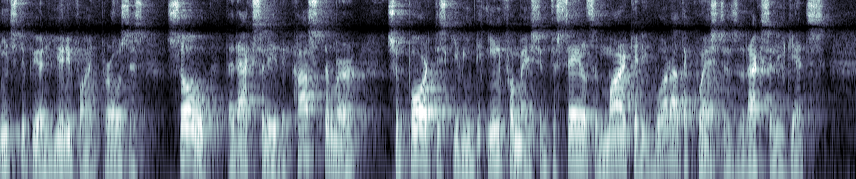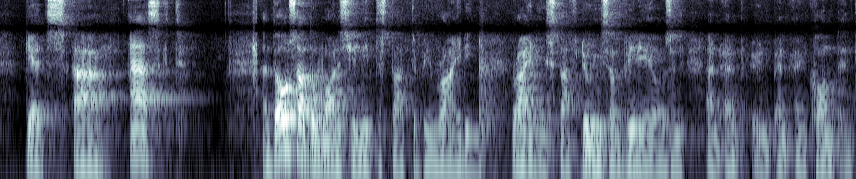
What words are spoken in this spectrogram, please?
needs to be a unified process so that actually the customer support is giving the information to sales and marketing. What are the questions that actually gets gets uh, asked? And those are the ones you need to start to be writing, writing stuff, doing some videos and, and, and, and, and content,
